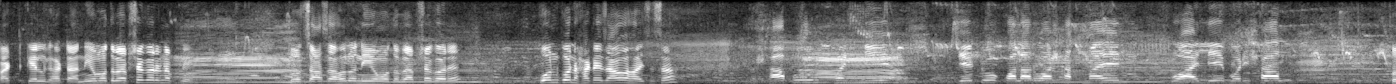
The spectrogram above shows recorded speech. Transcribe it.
পাটকেল ঘাটা নিয়মিত ব্যবসা করেন আপনি? তো চাচা হলো নিয়মিত ব্যবসা করে। কোন কোন হাটে যাওয়া হয় চাচা? জেটু কলারোয়া সাত মাইল, বোয়ালি, বরিশাল। তো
